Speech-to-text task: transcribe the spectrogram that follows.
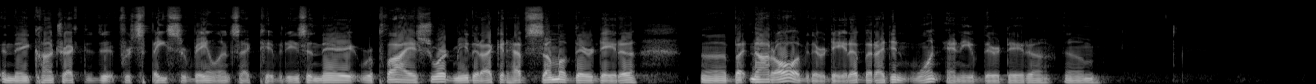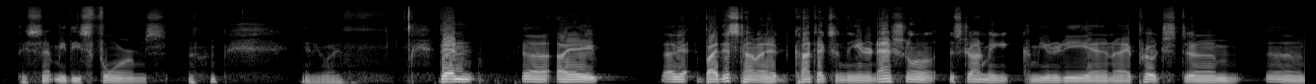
and they contracted it for space surveillance activities. And their reply assured me that I could have some of their data, uh, but not all of their data. But I didn't want any of their data. Um, they sent me these forms. anyway, then uh, I. By this time, I had contacts in the international astronomy community, and I approached um, uh,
